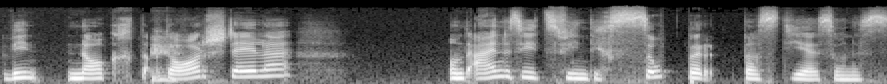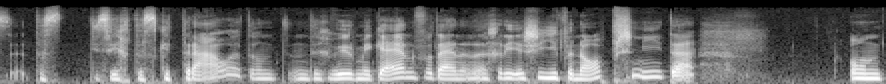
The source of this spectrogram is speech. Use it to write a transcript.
wie nackt darstellen. Und einerseits finde ich super, dass die, so ein, dass die sich das getrauen und, und ich würde mir gerne von denen ein bisschen Scheiben abschneiden. Und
